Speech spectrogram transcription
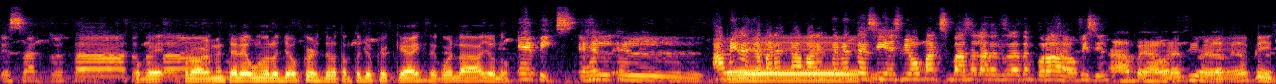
Exacto, está. ta, ta, Porque ta. probablemente él es uno de los Jokers, de los tantos Jokers que hay. ¿Recuerda, Ayolo? Epix es el. el... Ah, mira, ya apare- aparentemente sí, HBO Max va a ser la tercera temporada oficial. Ah, pues ahora sí, ¿verdad? Epic.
